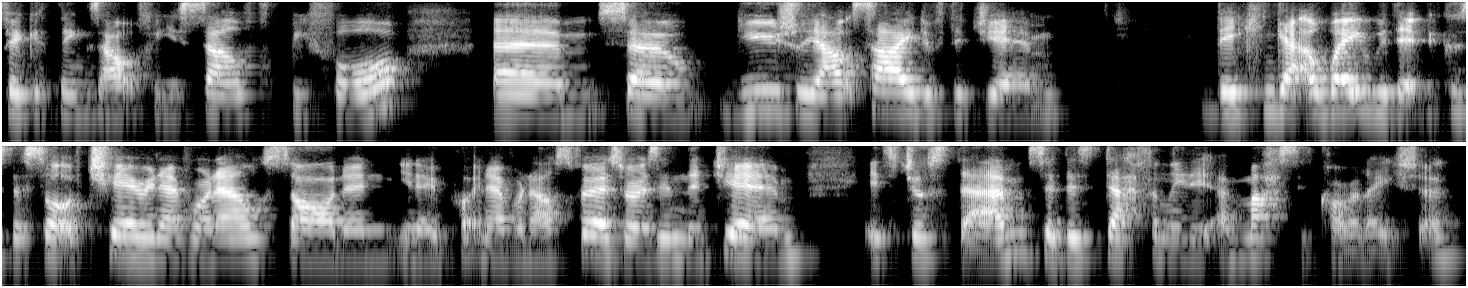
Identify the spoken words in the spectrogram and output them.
figure things out for yourself before. Um so usually outside of the gym they can get away with it because they're sort of cheering everyone else on and you know putting everyone else first whereas in the gym it's just them so there's definitely a massive correlation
